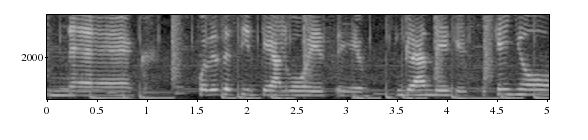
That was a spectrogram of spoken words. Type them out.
neck. Puedes decir que algo es eh, grande, que es pequeño,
